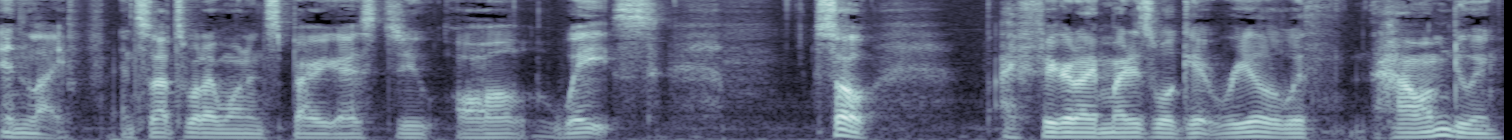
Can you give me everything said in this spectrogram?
in life. And so that's what I want to inspire you guys to do always. So I figured I might as well get real with how I'm doing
